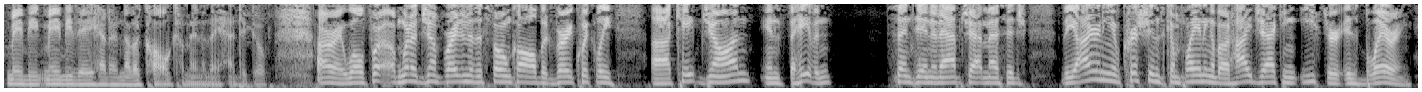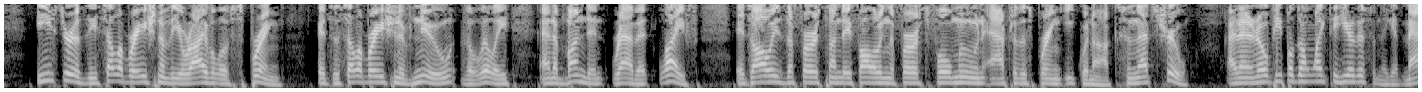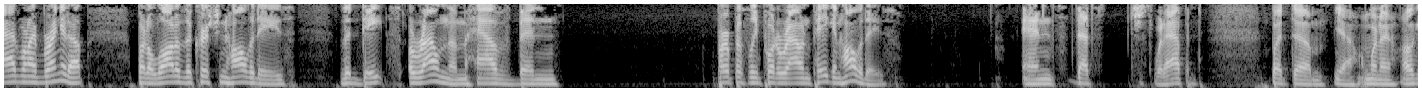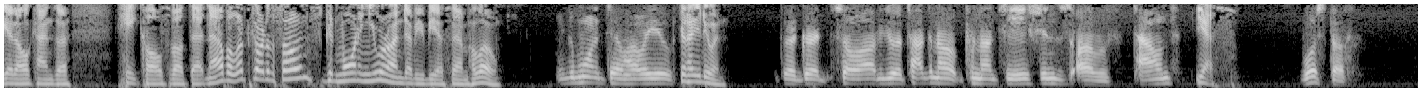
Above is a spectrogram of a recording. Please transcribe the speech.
maybe maybe they had another call come in and they had to go. All right, well, for, I'm going to jump right into this phone call, but very quickly, uh, Cape John in the Haven sent in an app chat message. The irony of Christians complaining about hijacking Easter is blaring. Easter is the celebration of the arrival of spring. It's a celebration of new, the lily, and abundant rabbit life. It's always the first Sunday following the first full moon after the spring equinox. And that's true. And I know people don't like to hear this and they get mad when I bring it up, but a lot of the Christian holidays, the dates around them have been purposely put around pagan holidays. And that's just what happened. But um, yeah, I'm gonna I'll get all kinds of hate calls about that now. But let's go to the phones. Good morning. You were on WBSM. Hello. Good morning, Tim. How are you? Good. How you doing? Good, good. So, um, you were talking about pronunciations of towns. Yes. Worcester.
